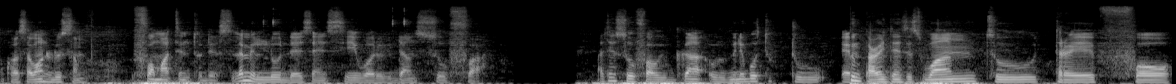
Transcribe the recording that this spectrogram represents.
Because I want to do some formatting to this. Let me load this and see what we've done so far think so far we've got we've been able to to uh, parentheses one two three four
